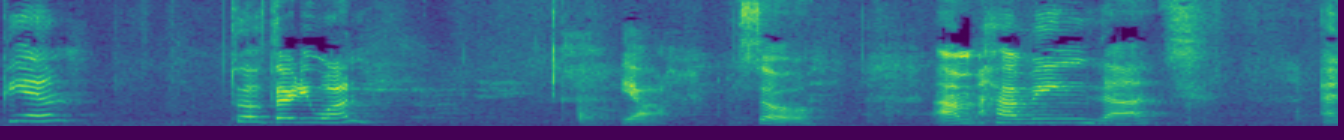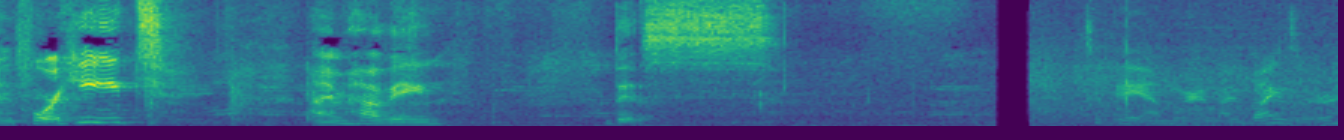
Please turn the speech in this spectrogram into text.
p.m. 12:31. Yeah. So I'm having that, and for heat, I'm having this. Today I'm wearing my visor.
